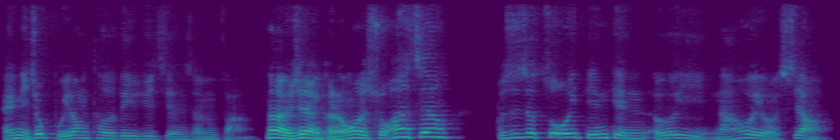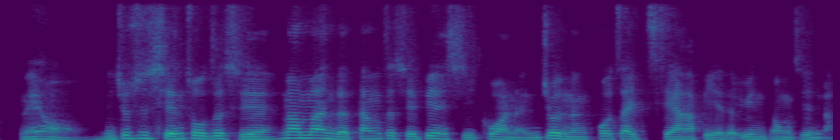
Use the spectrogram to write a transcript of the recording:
哎，你就不用特地去健身房。那有些人可能会说啊，这样。不是就做一点点而已，哪会有效？没有，你就是先做这些，慢慢的，当这些变习惯了，你就能够再加别的运动进来，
